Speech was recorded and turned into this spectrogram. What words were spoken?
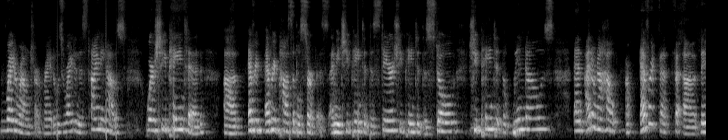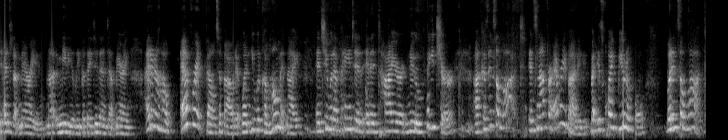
right around her, right? It was right in this tiny house where she painted uh, every every possible surface. I mean, she painted the stairs, she painted the stove, she painted the windows. And I don't know how uh, Everett, uh, they ended up marrying, not immediately, but they did end up marrying. I don't know how Everett felt about it when he would come home at night and she would have painted an entire new feature, because uh, it's a lot. It's not for everybody, but it's quite beautiful, but it's a lot.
